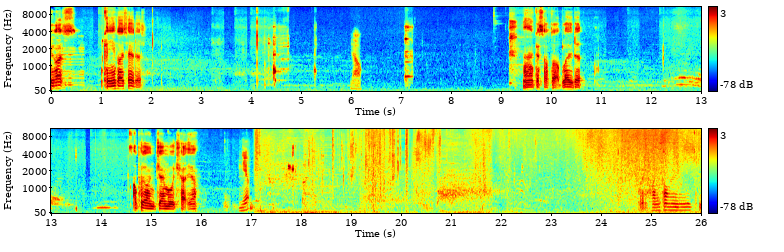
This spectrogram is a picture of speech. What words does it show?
Can you guys, can you guys hear this? No. Uh, I guess I have to upload it. I'll put it on general chat, yeah? Yep. Wait, how long do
